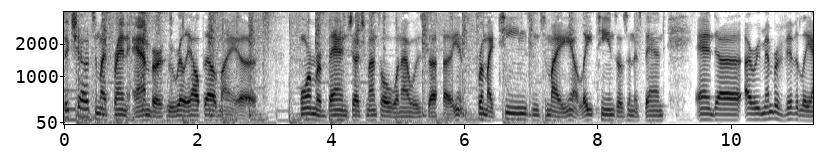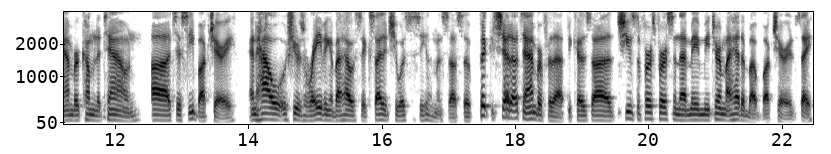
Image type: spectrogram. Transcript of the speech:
Big shout out to my friend Amber, who really helped out my uh, former band Judgmental when I was uh, from my teens into my you know late teens. I was in this band, and uh, I remember vividly Amber coming to town uh, to see Buckcherry, and how she was raving about how excited she was to see them and stuff. So big shout out to Amber for that because uh, she was the first person that made me turn my head about Buckcherry and say,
